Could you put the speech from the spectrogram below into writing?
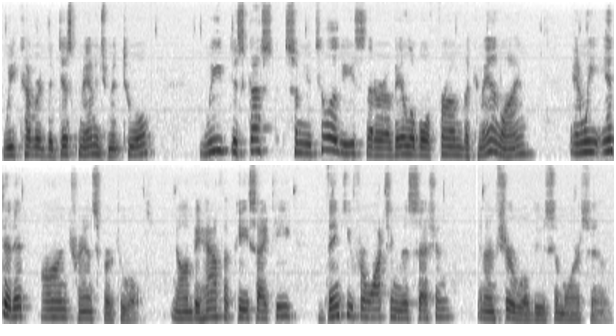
We covered the Disk Management tool. We discussed some utilities that are available from the command line, and we ended it on transfer tools. Now on behalf of PACE IT, thank you for watching this session, and I'm sure we'll do some more soon.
